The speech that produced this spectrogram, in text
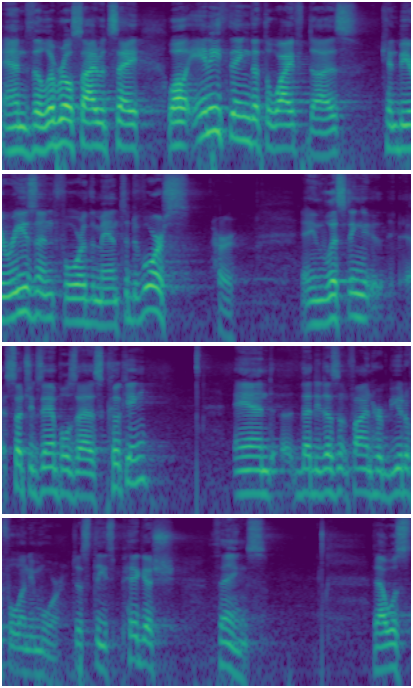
And the liberal side would say, well, anything that the wife does can be a reason for the man to divorce her. And listing such examples as cooking and that he doesn't find her beautiful anymore. Just these piggish things. That was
